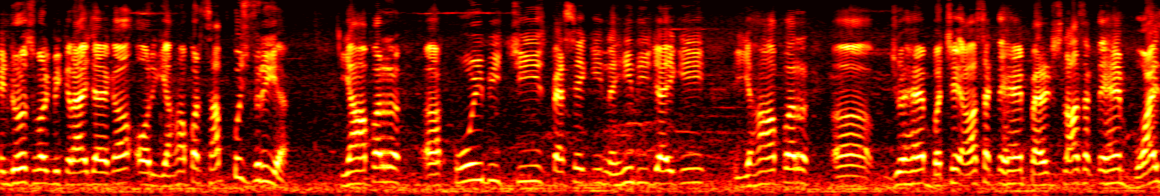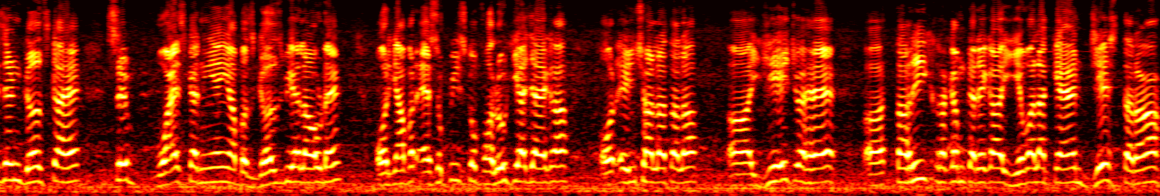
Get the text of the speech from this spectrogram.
इंडोर्स वर्क भी कराया जाएगा और यहाँ पर सब कुछ फ्री है। यहाँ पर आ, कोई भी चीज़ पैसे की नहीं दी जाएगी। यहाँ पर जो है, बच्चे आ सकते हैं पेरेंट्स ला सकते हैं। बॉयज़ एंड गर्ल्स का है, सिर्फ़ बॉयज़ का नहीं है, यहाँ बस गर्ल्स भी अलाउड है। और यहाँ पर एस को फॉलो किया जाएगा और इन ताला ये जो है तारीख रकम करेगा। ये वाला कैंप जिस तरह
